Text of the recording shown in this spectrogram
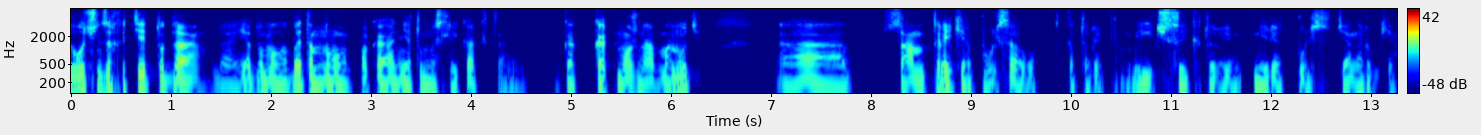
очень захотеть, то да, да, я думал об этом, но пока нету мыслей, как это, как, как можно обмануть. А, сам трекер пульса, вот, который там, или часы, которые меряют пульс у тебя на руке.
